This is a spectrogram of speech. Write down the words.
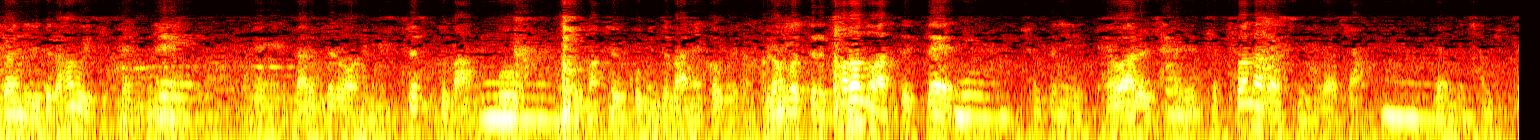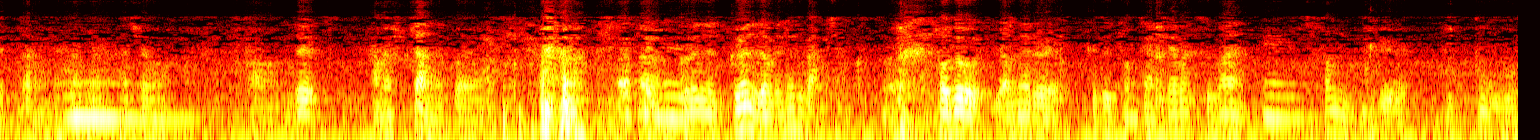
이런 일들을 하고 있기 때문에 네. 굉장히 나름대로 얻는 스트레스도 많고 음. 음악적인 고민도 많을 거고 그래서 그런 것들을 털어놓았을 때 네. 충분히 대화를 잘 이렇게 풀어나갈 수 있는 여자 음. 면은 참 좋겠다는 생각을 음. 하죠. 어, 근데 아마 쉽지 않을 거예요. 어, 어쩌면. 그런, 여- 그런 여자분이 사실 많지 않거든요. 저도 연애를 그래도 않게 해봤지만, 네. 참 그, 이쁘고,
